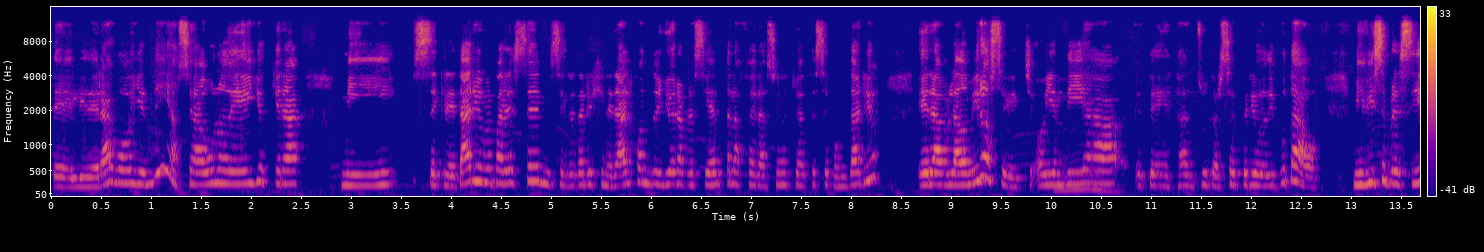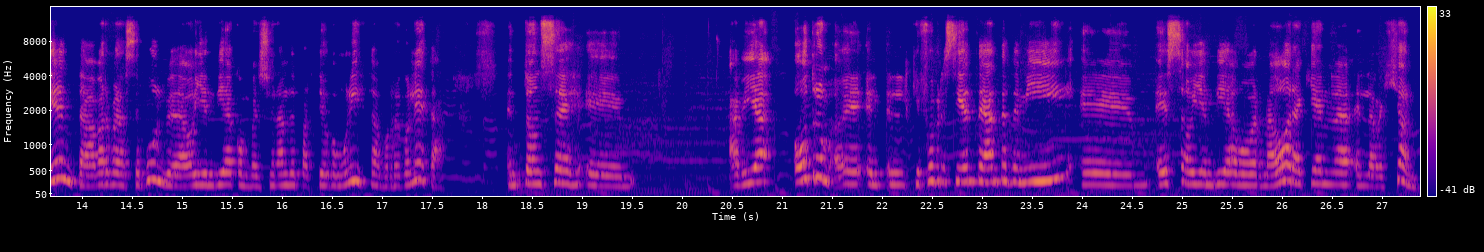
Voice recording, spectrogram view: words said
de liderazgo hoy en día. O sea, uno de ellos que era mi secretario, me parece, mi secretario general cuando yo era presidenta de la Federación de Estudiantes Secundarios, era Vlado Mirosevich. Hoy en día este, está en su tercer periodo de diputado. Mi vicepresidenta, Bárbara Sepúlveda, hoy en día convencional del Partido Comunista por Recoleta. Entonces, eh, había otro, eh, el, el que fue presidente antes de mí, eh, es hoy en día gobernador aquí en la, en la región.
